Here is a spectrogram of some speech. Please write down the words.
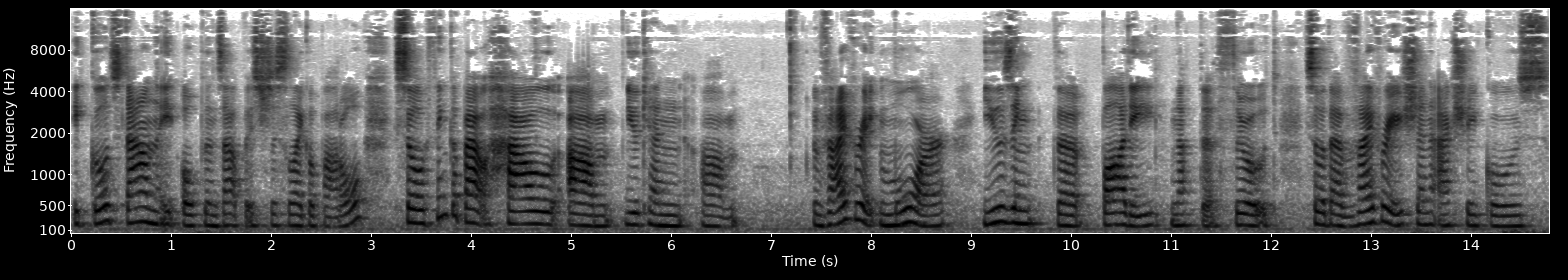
it goes down, it opens up. It's just like a bottle. So think about how um, you can um, vibrate more using the body, not the throat. So the vibration actually goes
